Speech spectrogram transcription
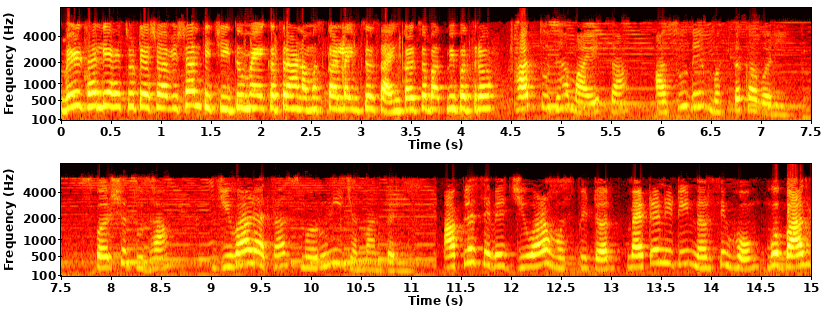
वेळ झाली आहे छोट्याशा विश्रांतीची. तुम्ही एकत्र नमस्कार. लाईव्हचं सायंकाळचं बातमीपत्र. हात तुझ्या मायेचा असू दे मस्तकावरी. स्पर्श तुझा जिवाळ्याचा स्मरुणी जन्मांतरी. आपल्या सेवेत जिवाळा हॉस्पिटल मॅटर्निटी नर्सिंग होम व बाल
